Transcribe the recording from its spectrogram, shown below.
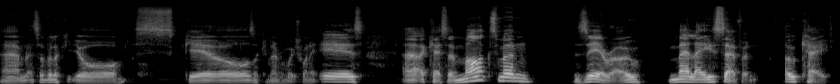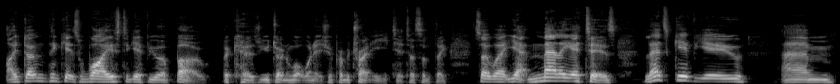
Um, let's have a look at your skills. I can remember which one it is. Uh, okay, so marksman zero, melee seven okay, I don't think it's wise to give you a bow because you don't know what one is. You'll probably try and eat it or something. So uh, yeah, melee it is. Let's give you. Um,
